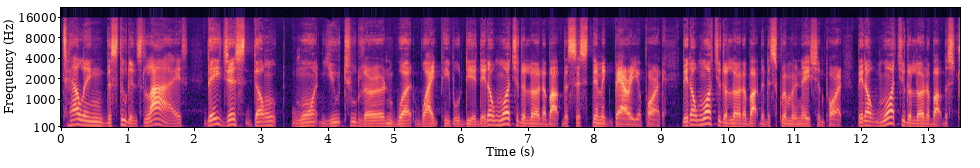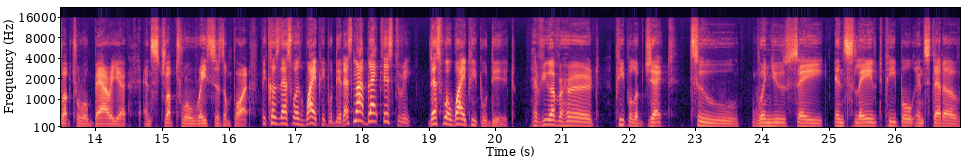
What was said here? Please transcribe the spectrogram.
telling the students lies, they just don't want you to learn what white people did. They don't want you to learn about the systemic barrier part. They don't want you to learn about the discrimination part. They don't want you to learn about the structural barrier and structural racism part because that's what white people did. That's not black history. That's what white people did. Have you ever heard people object to when you say enslaved people instead of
